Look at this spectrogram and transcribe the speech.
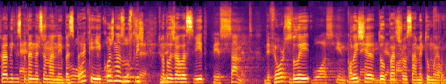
радників з питань національної безпеки, і кожна зустріч наближала світ in ближче до першого саміту миру.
